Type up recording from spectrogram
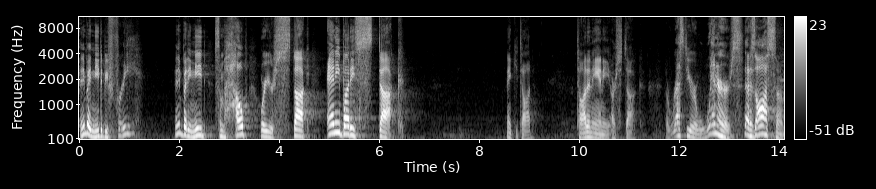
Anybody need to be free? Anybody need some help where you're stuck? Anybody stuck? Thank you, Todd. Todd and Annie are stuck. The rest of you are winners. That is awesome.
